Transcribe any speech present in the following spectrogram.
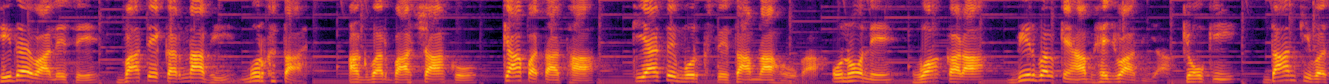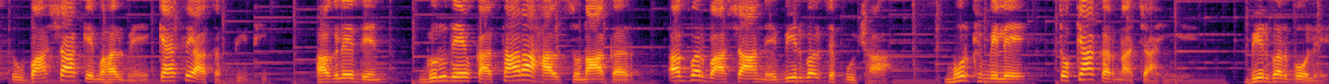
हृदय वाले से बातें करना भी मूर्खता है। अकबर बादशाह को क्या पता था कि ऐसे मूर्ख से सामना होगा। उन्होंने वह कड़ा बीरबल के यहाँ भेजवा दिया, क्योंकि दान की वस्तु बादशाह के महल में कैसे आ सकती थी। अगले दिन गुरुदेव का सारा हाल सुनाकर अकबर बादशाह ने बीरबल से पूछा, मूर्ख मिले तो क्या करना चाहिए? बीरबल बोले,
